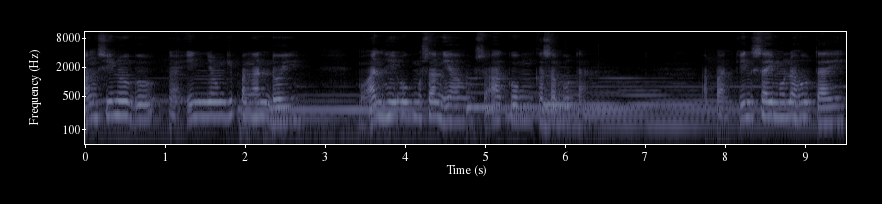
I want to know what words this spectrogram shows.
Ang sinugo nga inyong gipangandoy muanhi og musangyaw sa akong kasabutan. Apan kinsay mulahutay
